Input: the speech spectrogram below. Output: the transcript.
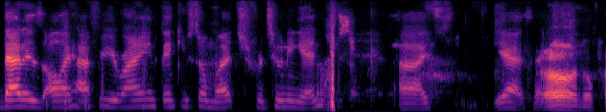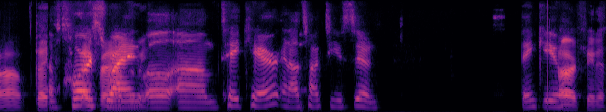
that is all I have for you, Ryan. Thank you so much for tuning in. Uh, yes. Oh, no problem. Thanks. Of course, Ryan. Well, um, take care, and I'll talk to you soon. Thank you. All right, Fina.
